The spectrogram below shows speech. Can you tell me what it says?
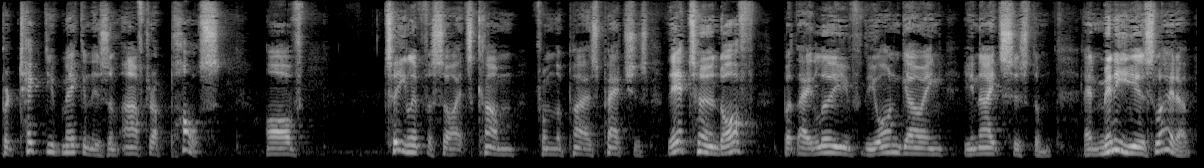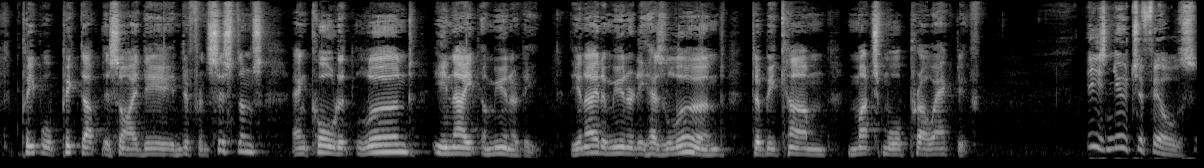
protective mechanism after a pulse of T lymphocytes come from the Peyer's patches. They're turned off, but they leave the ongoing innate system. And many years later, people picked up this idea in different systems and called it learned innate immunity. The innate immunity has learned to become much more proactive. These neutrophils,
